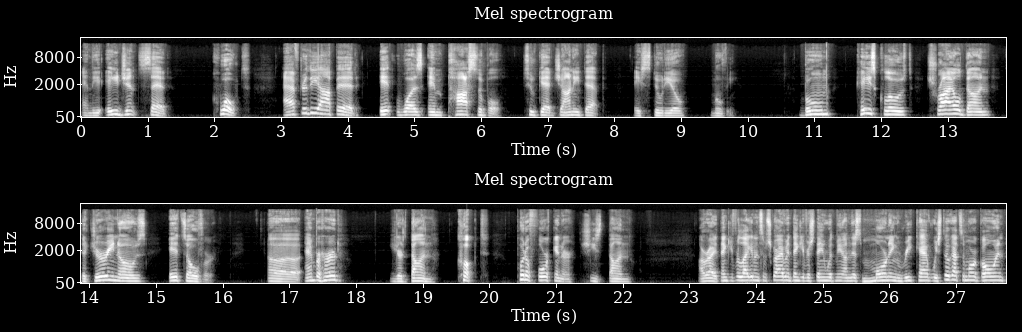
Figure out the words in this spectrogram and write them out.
And the agent said, quote, after the op ed, it was impossible to get Johnny Depp a studio movie. Boom, Case closed, trial done. The jury knows it's over. Uh, Amber Heard, you're done, cooked. Put a fork in her. She's done. All right. Thank you for liking and subscribing. Thank you for staying with me on this morning recap. We still got some more going.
